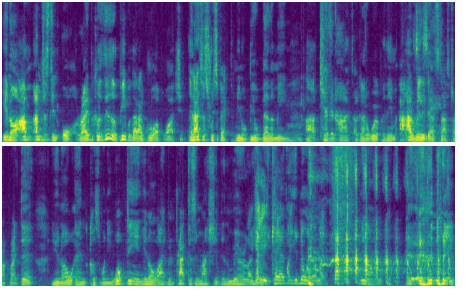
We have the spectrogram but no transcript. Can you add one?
you know, I'm I'm just in awe, right? Because these are the people that I grew up watching, and I just respect them. You know, Bill Bellamy, mm-hmm. Uh, Kevin Hart. I got to work with him. I, I really got starstruck right there, you know. And because when he walked in, you know, I'd been practicing my shit in the mirror, like, "Hey, Kev, how you doing?" And I'm like, you know, and then he,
